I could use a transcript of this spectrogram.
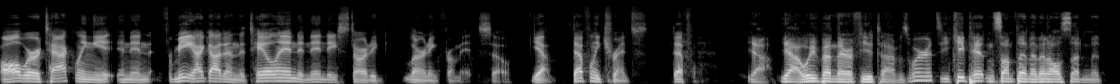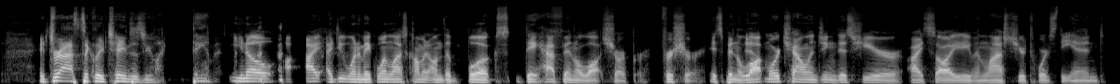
all were tackling it, and then for me, I got on the tail end, and then they started learning from it. So yeah, definitely trends, definitely. yeah yeah we've been there a few times where it's you keep hitting something and then all of a sudden it it drastically changes you're like damn it. you know, I, I do want to make one last comment on the books. They have been a lot sharper for sure. It's been a lot more challenging this year. I saw it even last year towards the end.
